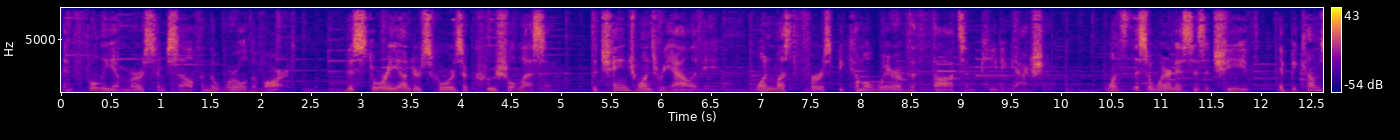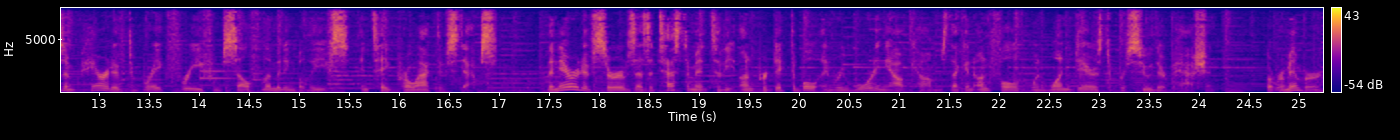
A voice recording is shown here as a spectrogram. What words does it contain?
and fully immerse himself in the world of art. This story underscores a crucial lesson. To change one's reality, one must first become aware of the thoughts impeding action. Once this awareness is achieved, it becomes imperative to break free from self-limiting beliefs and take proactive steps. The narrative serves as a testament to the unpredictable and rewarding outcomes that can unfold when one dares to pursue their passion. But remember,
